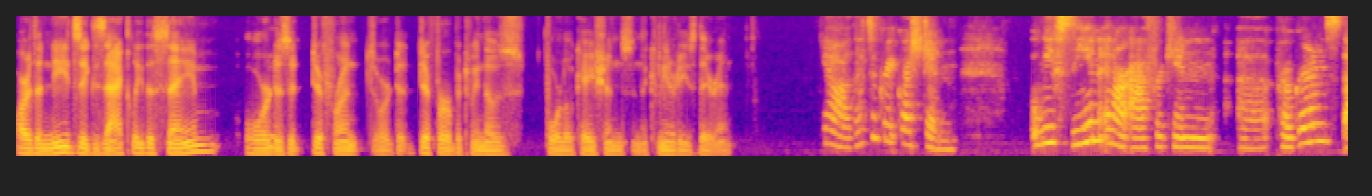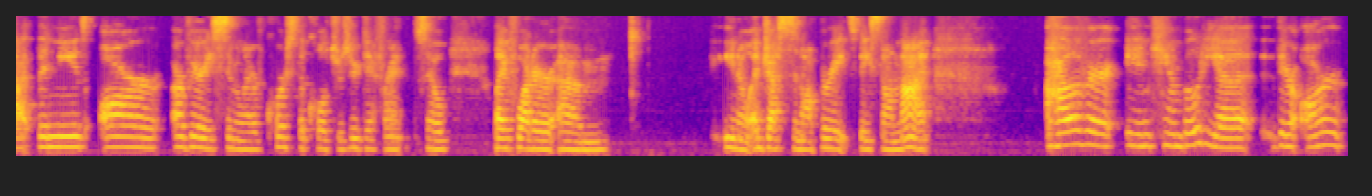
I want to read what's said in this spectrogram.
Are the needs exactly the same, or does it different or differ between those four locations and the communities they're in? Yeah, that's a great question. We've seen in our African uh, programs that the needs are are very similar. Of course, the cultures are different. So, LifeWater, um, you know, adjusts and operates based on that. However, in Cambodia, there are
